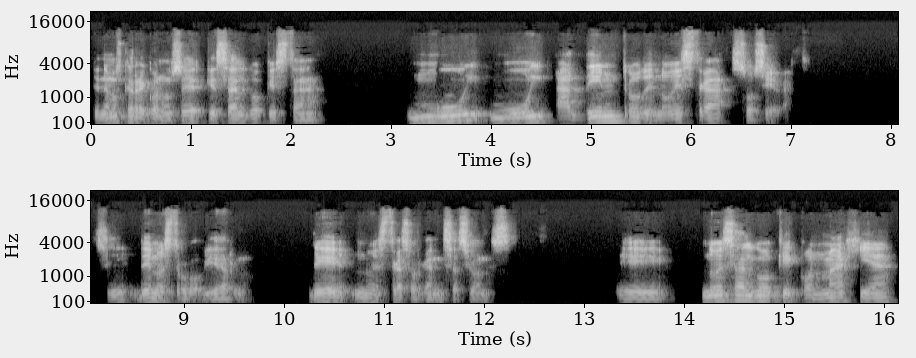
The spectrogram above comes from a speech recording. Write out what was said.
tenemos que reconocer que es algo que está muy, muy adentro de nuestra sociedad, ¿sí? de nuestro gobierno. de nuestras organizaciones. Eh, no es algo que con magia,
